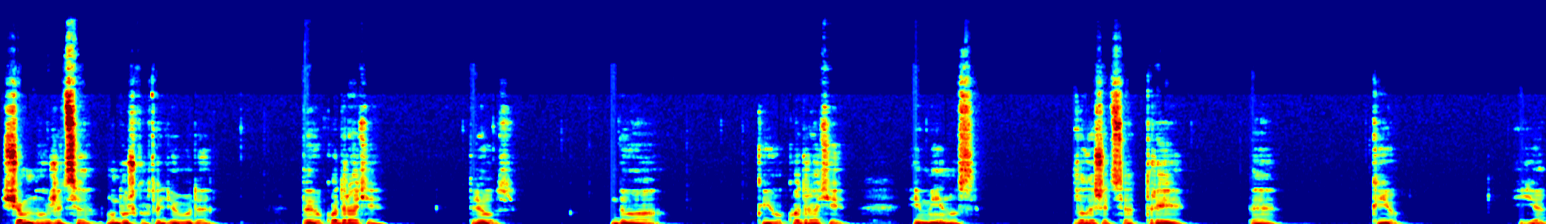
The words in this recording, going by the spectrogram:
що множиться. У дужках тоді буде p в квадраті плюс 2 q в квадраті і мінус залишиться 3 p q. Є.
